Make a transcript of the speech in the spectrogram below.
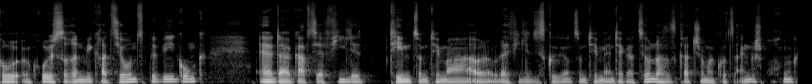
größeren Migrationsbewegung. Äh, da gab es ja viele Themen zum Thema oder, oder, viele Diskussionen zum Thema Integration. Du hast es gerade schon mal kurz angesprochen.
